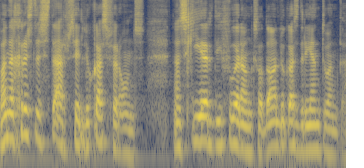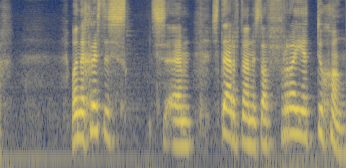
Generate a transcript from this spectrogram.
Wanneer Christus sterf, sê Lukas vir ons, dan skeur die voorhangsel, daar in Lukas 23. Wanneer Christus ehm um, sterf, dan is daar vrye toegang.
